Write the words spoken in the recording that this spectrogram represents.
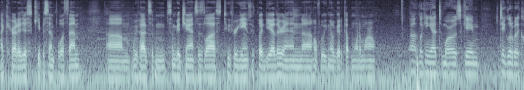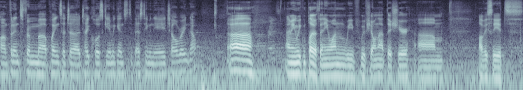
I try to just keep it simple with them. Um, we've had some some good chances the last two three games we've played together, and uh, hopefully we can go get a couple more tomorrow. Uh, looking at tomorrow's game, take a little bit of confidence from uh, playing such a tight, close game against the best team in the AHL right now. Uh, I mean, we can play with anyone. We've we've shown that this year. Um, obviously, it's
